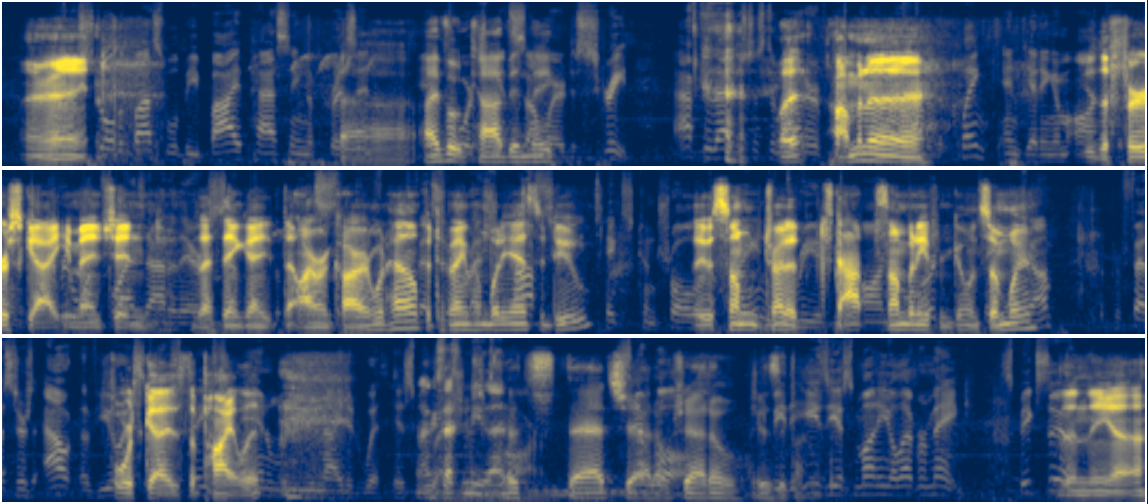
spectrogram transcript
All right. The bus will be bypassing the prison. Uh, I vote Cob it inmate. somewhere discreet. After that, it's just a What? matter of I'm gonna him out of the clink and getting him Do the first guy he mentioned. flies out of there 'cause I think I, the for iron bus. card would help, but Professor depending on what he has to do. Rashkovsky takes control of There was some plane, trying to three of you stop somebody from going somewhere. Jump. The professor's out of Fourth guy is the pilot. with his I that's me then. car. It's that shadow. Simple. Shadow Should is be the the easiest money you'll ever make. Speak soon. Then the uh,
